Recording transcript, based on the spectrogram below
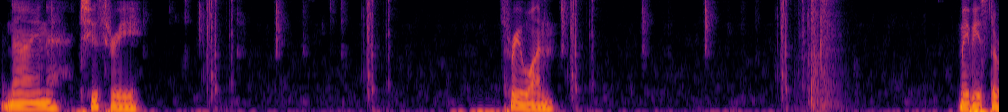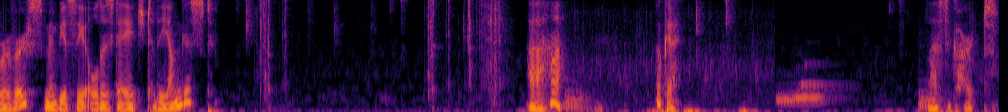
Nine, two, three. Three, one. Maybe it's the reverse. Maybe it's the oldest age to the youngest. Aha. Okay. Plastic heart.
